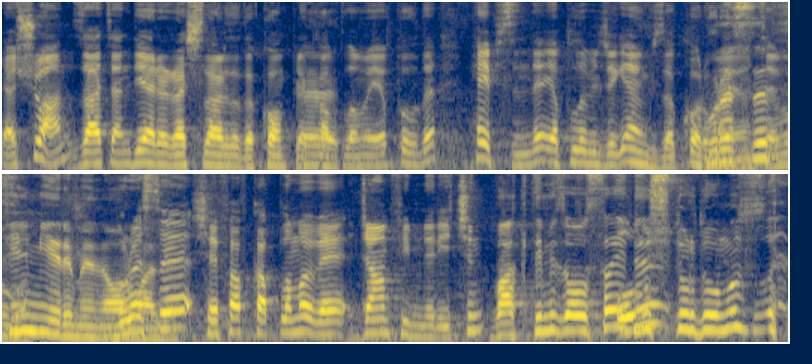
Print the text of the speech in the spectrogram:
Ya şu an zaten diğer araçlarda da komple Evet. kaplama yapıldı. Hepsinde yapılabilecek en güzel koruma Burası yöntemi bu. film yeri mi normalde? Burası şeffaf kaplama ve cam filmleri için Vaktimiz olsaydı oluşturduğumuz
